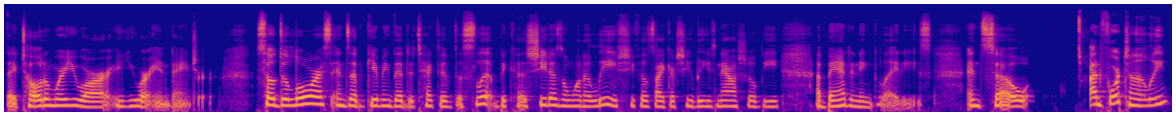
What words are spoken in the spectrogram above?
They told him where you are and you are in danger. So Dolores ends up giving the detective the slip because she doesn't want to leave. She feels like if she leaves now, she'll be abandoning the ladies. And so, unfortunately,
